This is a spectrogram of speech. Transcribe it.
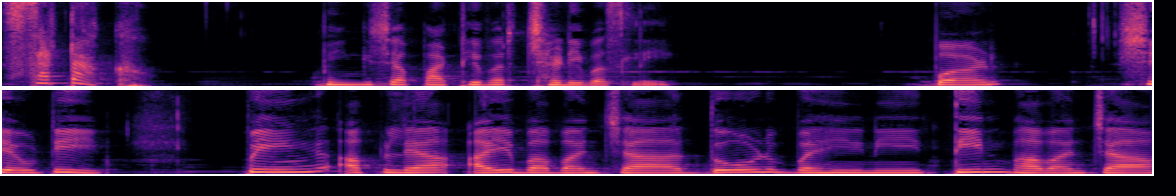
सटाक! पिंगच्या पाठीवर छडी बसली. पण शेवटी पिंग आपल्या आईबाबांच्या दोन बहिणी तीन भावांच्या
